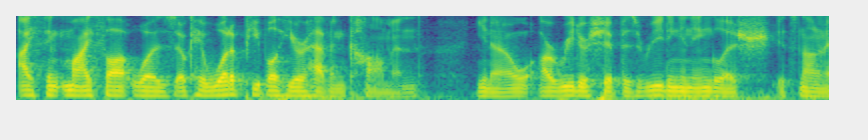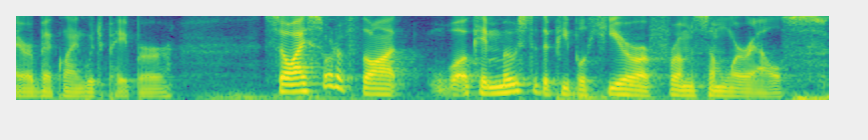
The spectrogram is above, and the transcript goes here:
I think my thought was, okay, what do people here have in common? You know, our readership is reading in English. It's not an Arabic language paper. So I sort of thought, well, okay, most of the people here are from somewhere else.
